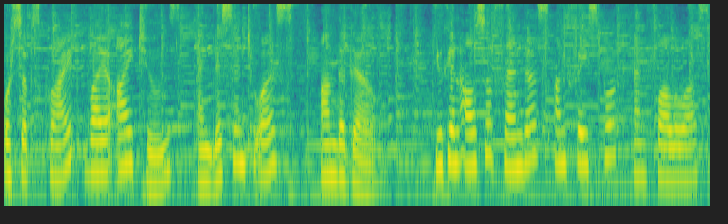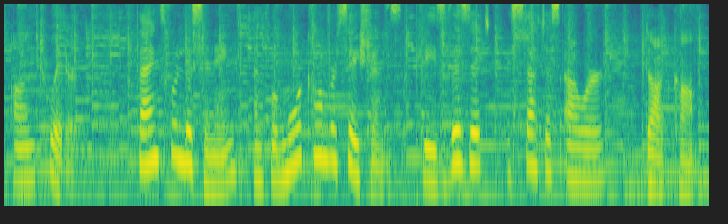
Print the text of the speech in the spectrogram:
or subscribe via iTunes and listen to us on the go. You can also friend us on Facebook and follow us on Twitter. Thanks for listening, and for more conversations, please visit statushour.com dot com.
